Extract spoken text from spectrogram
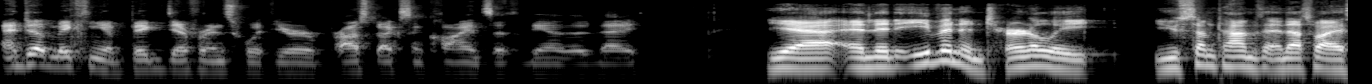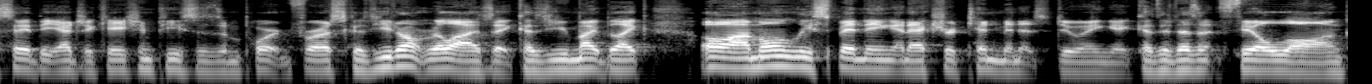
end up making a big difference with your prospects and clients at the end of the day. Yeah. And then even internally, you sometimes and that's why i say the education piece is important for us because you don't realize it because you might be like oh i'm only spending an extra 10 minutes doing it because it doesn't feel long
